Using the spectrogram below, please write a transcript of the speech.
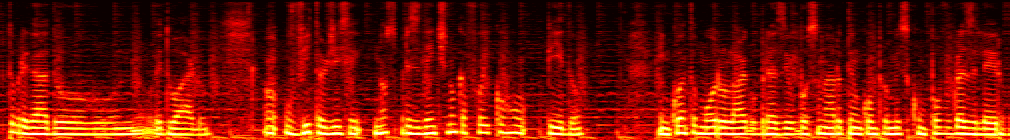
Muito obrigado, Eduardo. O Vitor disse: Nosso presidente nunca foi corrompido. Enquanto Moro larga o Brasil, Bolsonaro tem um compromisso com o povo brasileiro.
